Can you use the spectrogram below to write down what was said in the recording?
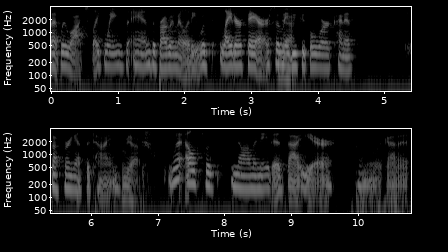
that we watched, like Wings and The Broadway Melody, was lighter fare, so maybe Yeah. people were kind of suffering at the time. Yeah. What else was nominated that year? Let me look at it.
